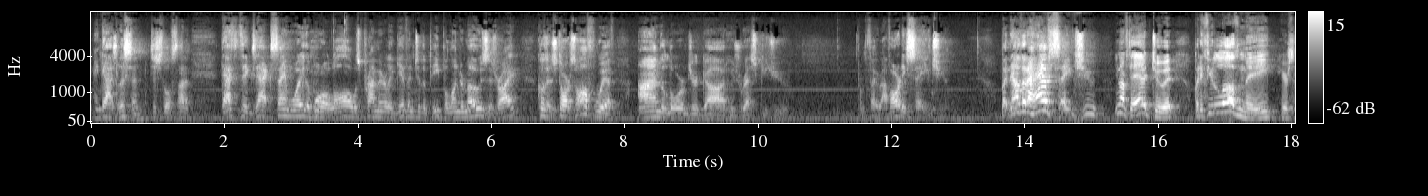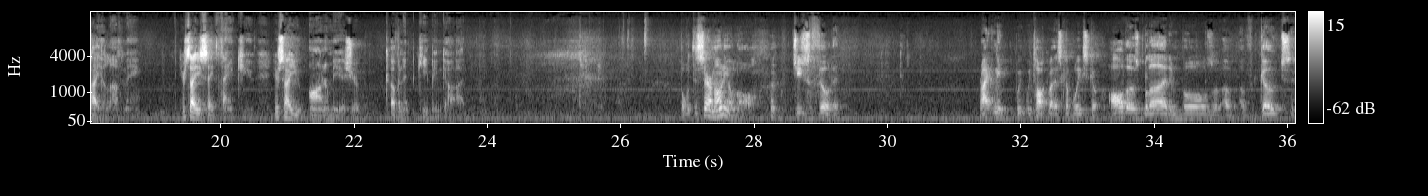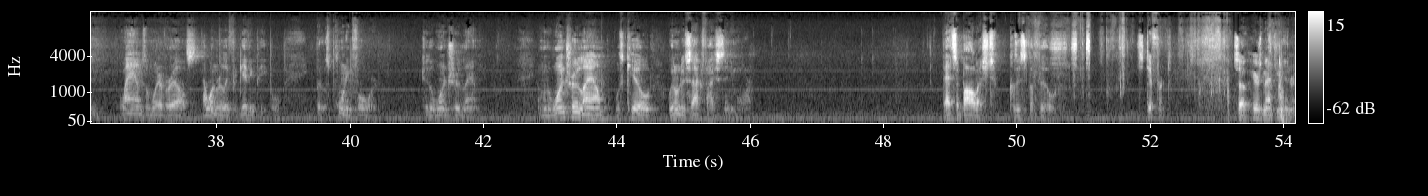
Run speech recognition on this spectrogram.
And guys, listen, just a little side. That's the exact same way the moral law was primarily given to the people under Moses, right? Because it starts off with, I'm the Lord your God who's rescued you from Pharaoh. I've already saved you. But now that I have saved you, you don't have to add to it. But if you love me, here's how you love me. Here's how you say thank you. Here's how you honor me as your covenant keeping God. But with the ceremonial law, Jesus fulfilled it. Right? I mean, we, we talked about this a couple weeks ago. All those blood and bulls of, of, of goats and lambs and whatever else, that wasn't really forgiving people, but it was pointing forward to the one true lamb. And when the one true lamb was killed, we don't do sacrifices anymore. That's abolished because it's fulfilled. It's different. So here's Matthew Henry.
